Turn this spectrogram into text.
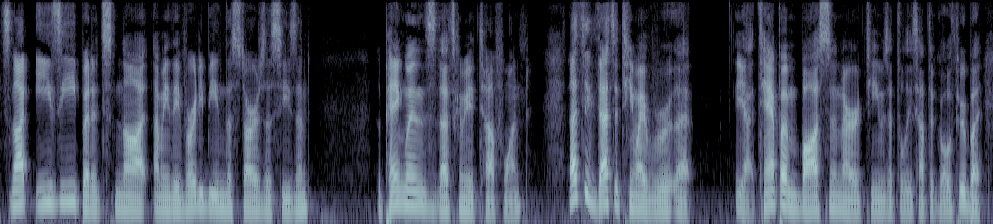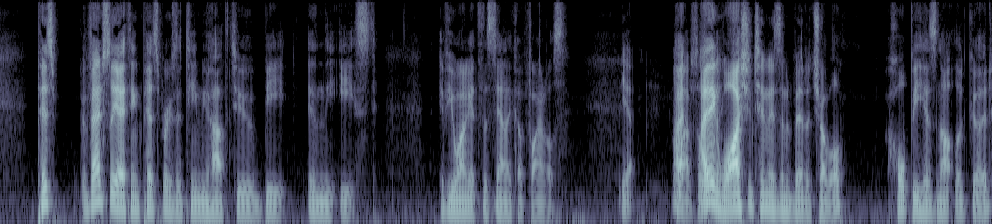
it's not easy, but it's not. I mean, they've already beaten the Stars this season. The Penguins, that's gonna be a tough one. That's a, that's a team I root that. Yeah, Tampa and Boston are teams that the Leafs have to go through, but Pitts, eventually, I think Pittsburgh is a team you have to beat in the East if you want to get to the Stanley Cup Finals. Oh, I, absolutely. I think Washington is in a bit of trouble. Hopi has not looked good,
